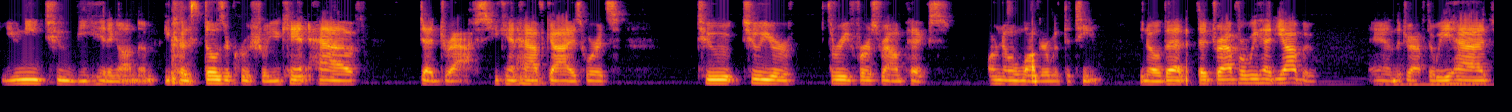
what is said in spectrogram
you need to be hitting on them because those are crucial. You can't have dead drafts. You can't have guys where it's two two your three first round picks are no longer with the team. You know that that draft where we had Yabu, and the draft that we had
